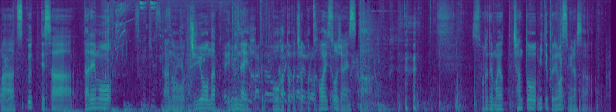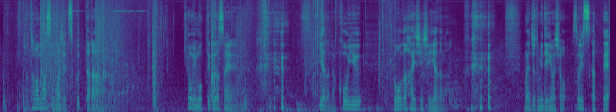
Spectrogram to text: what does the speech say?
まあ作ってさ誰もあの需要なくて見ない動画とかちょっとかわいそうじゃないですか。それで迷ってちゃんと見てくれます皆さん。ちょ頼みますマジで作ったら興味持ってくださいね。嫌だな。こういう動画配信者嫌だな。まあちょっと見ていきましょう。ソリス使って、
